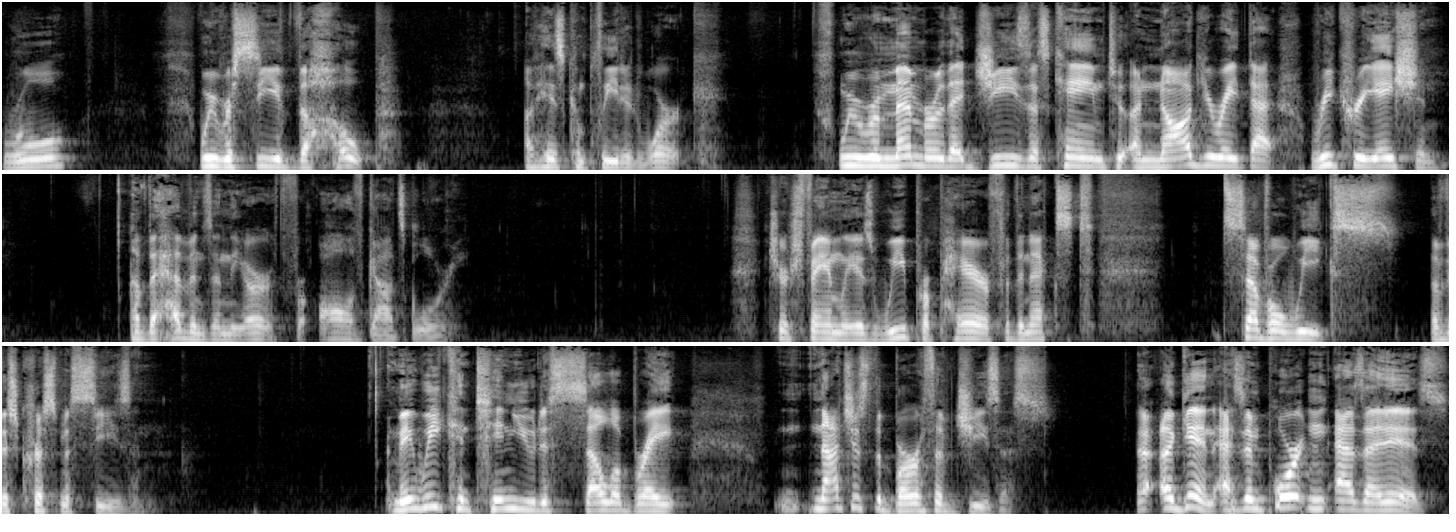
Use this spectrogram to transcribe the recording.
rule, we receive the hope of his completed work. We remember that Jesus came to inaugurate that recreation of the heavens and the earth for all of God's glory. Church family, as we prepare for the next several weeks of this Christmas season, may we continue to celebrate not just the birth of Jesus. Again, as important as that is,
